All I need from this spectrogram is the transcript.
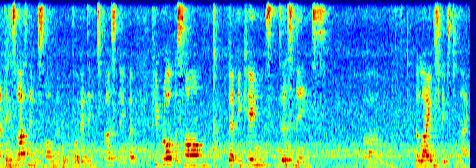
I think his last name is Solomon, I'm forgetting his first name, but he wrote the song that became Disney's um, The Lion Sleeps Tonight.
